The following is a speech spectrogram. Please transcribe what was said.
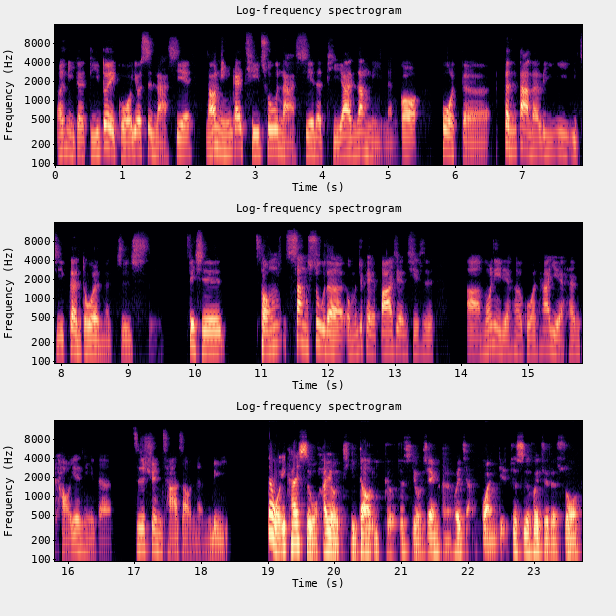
而你的敌对国又是哪些，然后你应该提出哪些的提案，让你能够获得更大的利益以及更多人的支持。所以其实从上述的我们就可以发现，其实啊，模拟联合国它也很考验你的资讯查找能力。但我一开始我还有提到一个，就是有些人可能会讲观点，就是会觉得说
